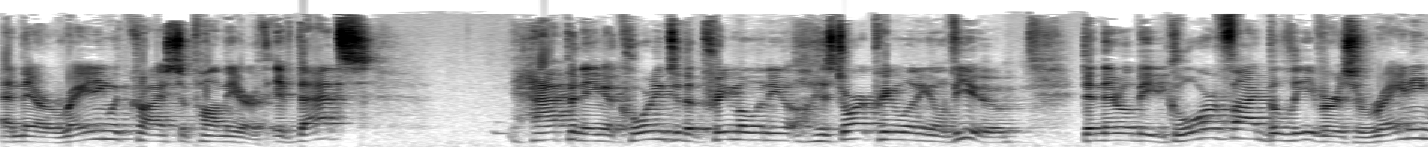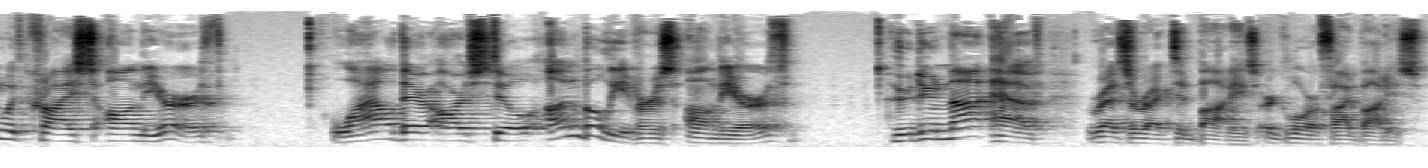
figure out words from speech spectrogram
and they are reigning with Christ upon the earth. If that's happening according to the premillennial historic premillennial view, then there will be glorified believers reigning with Christ on the earth while there are still unbelievers on the earth who do not have resurrected bodies or glorified bodies.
